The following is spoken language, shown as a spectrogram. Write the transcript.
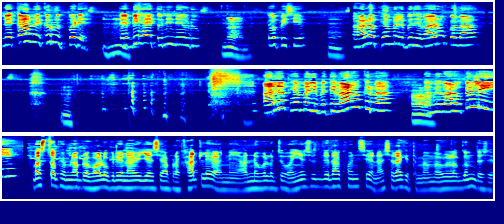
ને કામે કરવું જ પડે. કઈ બિહાય તો નહીં નેવડું. ના ના. તો પછી હાલો ફેમિલી બધે વારું કરવા હાલો ફેમિલી બધે વાળો કરવા. તમે વાળો કરી લઈએ. બસ તો ફેમિલી આપણે વાળું કરીને આવી ગયા છે આપણા ખાટલે અને આજનો વલક જો અહીંયા સુધી રાખવાની છે અને આશા રાખી તમે અમારો વલક ગમતો છે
